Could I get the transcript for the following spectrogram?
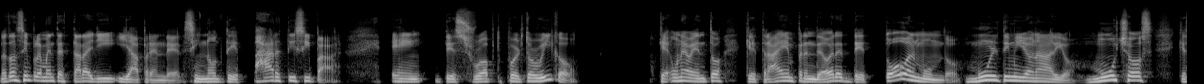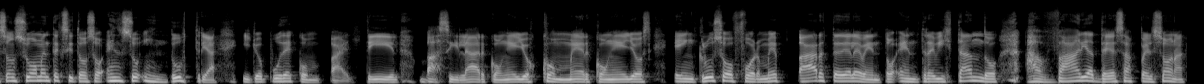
no tan simplemente estar allí y aprender, sino de participar en Disrupt Puerto Rico que es un evento que trae emprendedores de todo el mundo, multimillonarios, muchos que son sumamente exitosos en su industria y yo pude compartir, vacilar con ellos, comer con ellos e incluso formé parte del evento entrevistando a varias de esas personas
